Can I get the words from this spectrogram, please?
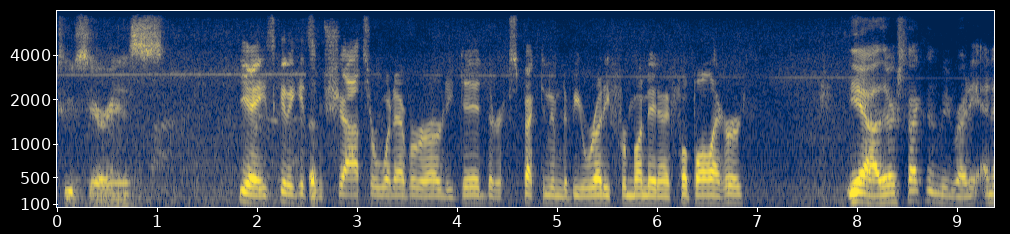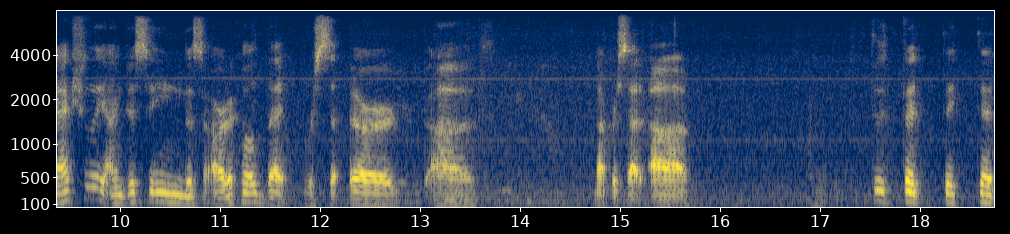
too serious. Yeah, he's gonna get some shots or whatever. Already did. They're expecting him to be ready for Monday Night Football. I heard. Yeah, they're expecting to be ready. And actually, I'm just seeing this article that reset or uh, not Brissett, uh, the, the, the, the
